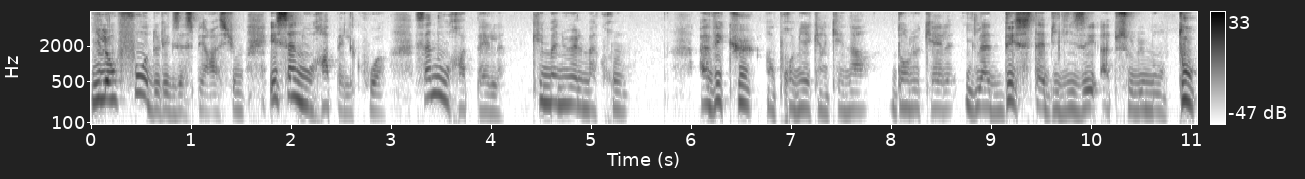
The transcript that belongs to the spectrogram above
Il en faut de l'exaspération. Et ça nous rappelle quoi? Ça nous rappelle qu'Emmanuel Macron a vécu un premier quinquennat dans lequel il a déstabilisé absolument tout.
